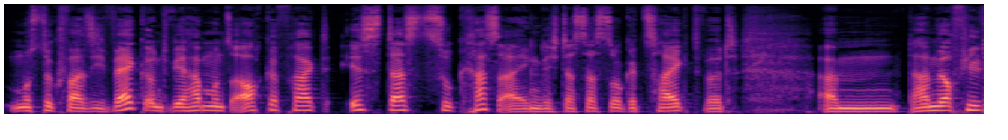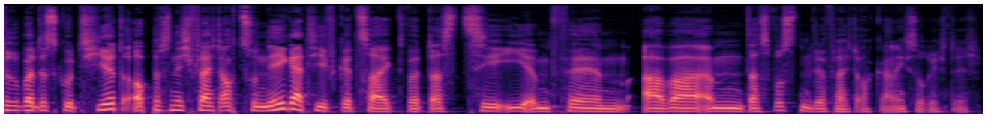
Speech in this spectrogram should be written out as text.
musst du quasi weg. Und wir haben uns auch gefragt, ist das zu krass eigentlich, dass das so gezeigt wird? Ähm, da haben wir auch viel drüber diskutiert, ob es nicht vielleicht auch zu negativ gezeigt wird, das CI im Film. Aber ähm, das wussten wir vielleicht auch gar nicht so richtig.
